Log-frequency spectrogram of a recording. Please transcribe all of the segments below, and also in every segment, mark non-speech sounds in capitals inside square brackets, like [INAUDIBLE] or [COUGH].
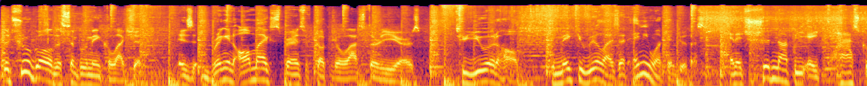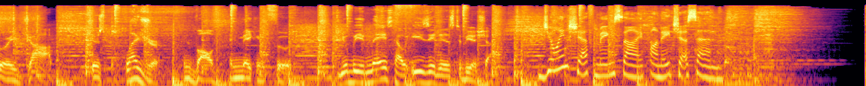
The true goal of the Simply Ming collection is bringing all my experience of cooking for the last 30 years to you at home to make you realize that anyone can do this. And it should not be a task or a job. There's pleasure involved in making food. You'll be amazed how easy it is to be a chef. Join Chef Ming Tsai on HSN.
